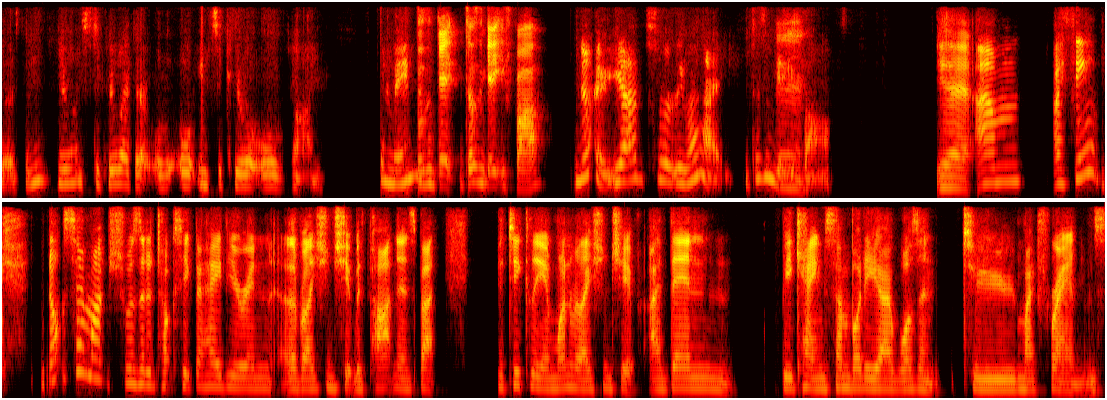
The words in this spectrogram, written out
person. Who wants to feel like that or, or insecure all the time? You know what I mean? Doesn't get doesn't get you far. No, you're absolutely right. It doesn't get Mm. you far. Yeah. Um, I think not so much was it a toxic behavior in a relationship with partners, but particularly in one relationship, I then became somebody I wasn't to my friends.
